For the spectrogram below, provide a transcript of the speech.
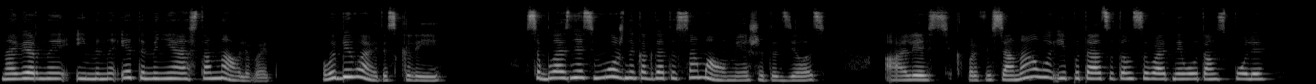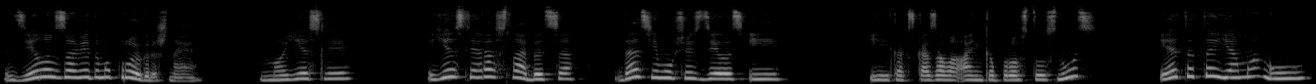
Наверное, именно это меня останавливает, выбивает из колеи. Соблазнять можно, когда ты сама умеешь это делать, а лезть к профессионалу и пытаться танцевать на его танцполе — дело заведомо проигрышное. Но если... Если расслабиться, дать ему все сделать и... И, как сказала Анька, просто уснуть, это-то я могу.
